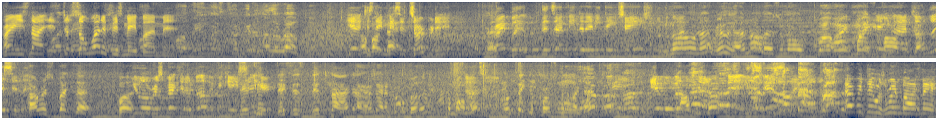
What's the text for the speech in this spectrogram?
Right? He's not. It, ju- so what if it's made by a man? Well, humans took it another route then. Yeah, because they that? misinterpreted it. Okay. Right? But does that mean that anything changed from the No, Bible? not really. I know there's an old, All right, almighty right, then you gotta come God. listen then. I respect that, but You don't respect it enough if you can't sit is here. this is this. Nah, I gotta, I gotta go, brother. Come on, man. Don't take it personal like that. Yeah, but- but I'll be gotta back. understand, you an brother. Everything was written by a man.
